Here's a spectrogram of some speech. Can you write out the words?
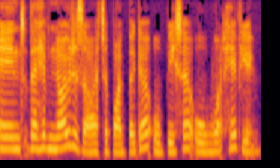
And they have no desire to buy bigger or better or what have you.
